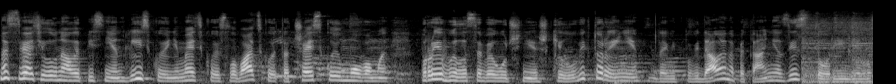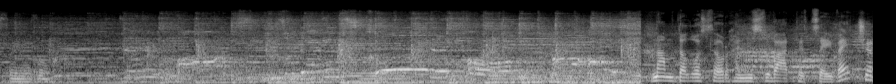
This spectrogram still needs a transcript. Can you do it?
На святі лунали пісні англійською, німецькою, словацькою та чеською мовами. Проявили себе учні шкіл у Вікторині, де відповідали на питання з історії Євросоюзу. Нам вдалося організувати цей вечір,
